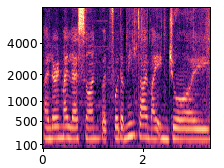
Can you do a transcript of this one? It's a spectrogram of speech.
I learn my lesson. But for the meantime, I enjoy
